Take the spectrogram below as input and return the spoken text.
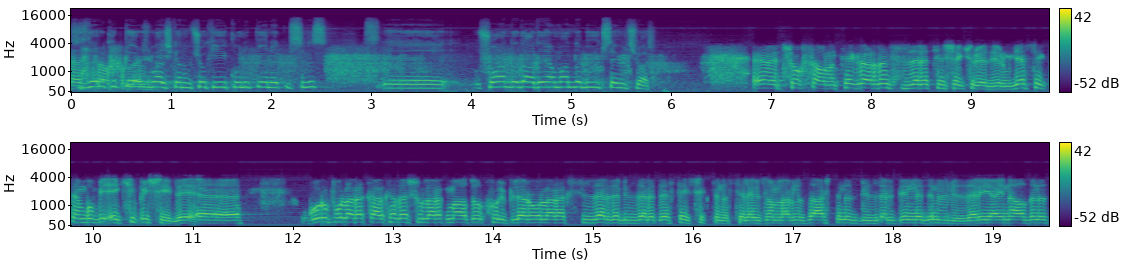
Sizleri kutluyoruz başkanım. Çok iyi kulüp yönetmişsiniz. E, şu anda da Adıyaman'da büyük sevinç var. Evet çok sağ olun. Tekrardan sizlere teşekkür ediyorum. Gerçekten bu bir ekip işiydi. Ee, grup olarak, arkadaş olarak, mağdur kulüpler olarak sizler de bizlere destek çıktınız. Televizyonlarınızı açtınız, bizleri dinlediniz, bizleri yayına aldınız.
